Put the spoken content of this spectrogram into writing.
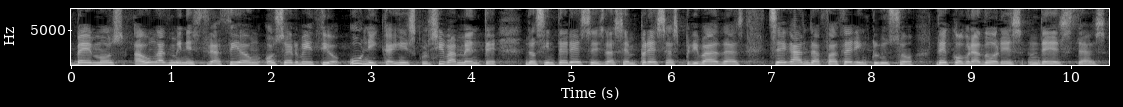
vemos a unha Administración ao servicio única e exclusivamente dos intereses das empresas privadas, chegando a facer incluso de cobradores destas.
